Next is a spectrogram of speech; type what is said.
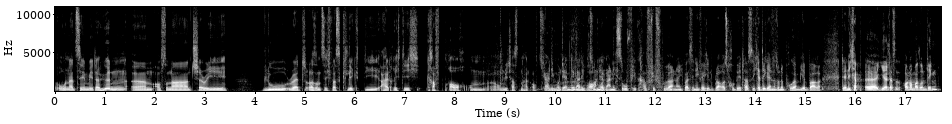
110 Meter Hürden ähm, auf so einer Cherry Blue, Red oder sonstig was Klick, die halt richtig Kraft braucht, um, äh, um die Tasten halt auch zu. Ja, die modernen Dinger, die äh, brauchen ja gar nicht so viel Kraft wie früher. Ne? Ich weiß nicht, welche du da ausprobiert hast. Ich hätte gerne so eine programmierbare. Denn ich habe äh, hier, das ist auch nochmal so ein Ding.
